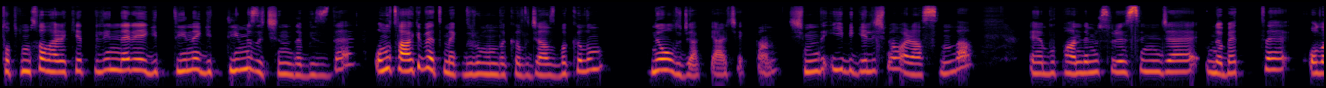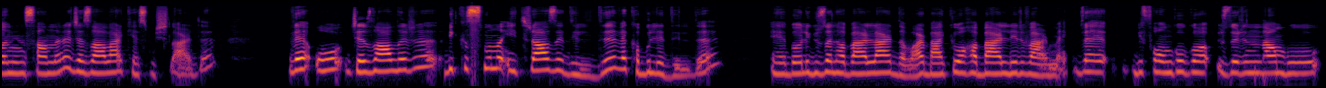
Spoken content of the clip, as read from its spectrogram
toplumsal hareketliliğin nereye gittiğine gittiğimiz için de biz de onu takip etmek durumunda kalacağız. Bakalım ne olacak gerçekten. Şimdi iyi bir gelişme var aslında. E, bu pandemi süresince nöbette olan insanlara cezalar kesmişlerdi. Ve o cezaları bir kısmına itiraz edildi ve kabul edildi. E, böyle güzel haberler de var. Belki o haberleri vermek ve bir Fongogo üzerinden bu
